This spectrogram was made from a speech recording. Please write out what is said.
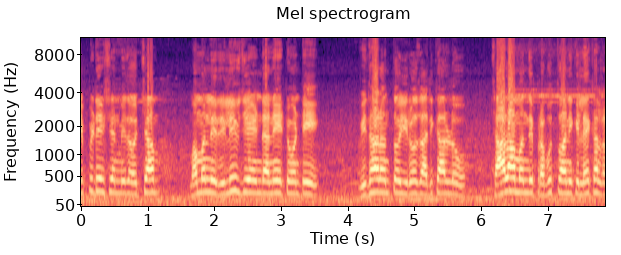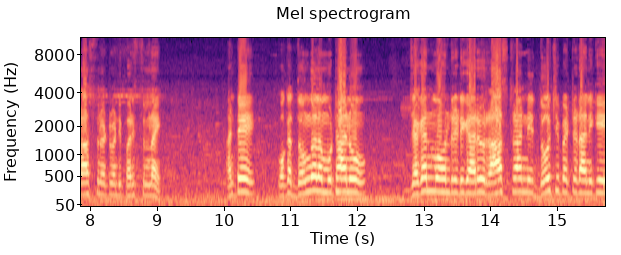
డిప్యుటేషన్ మీద వచ్చాం. మమ్మల్ని రిలీవ్ చేయండి అనేటువంటి విధానంతో ఈరోజు అధికారులు చాలామంది ప్రభుత్వానికి లేఖలు రాస్తున్నటువంటి పరిస్థితులు ఉన్నాయి. అంటే ఒక దొంగల ముఠాను జగన్మోహన్ రెడ్డి గారు రాష్ట్రాన్ని దోచిపెట్టడానికి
